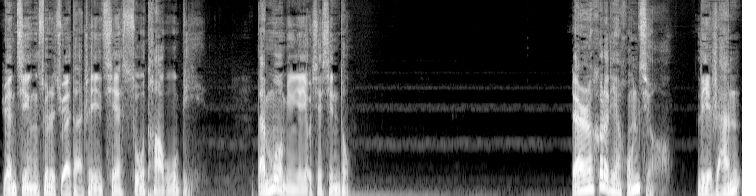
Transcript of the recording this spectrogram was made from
袁静虽是觉得这一切俗套无比，但莫名也有些心动。两人喝了点红酒，李然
